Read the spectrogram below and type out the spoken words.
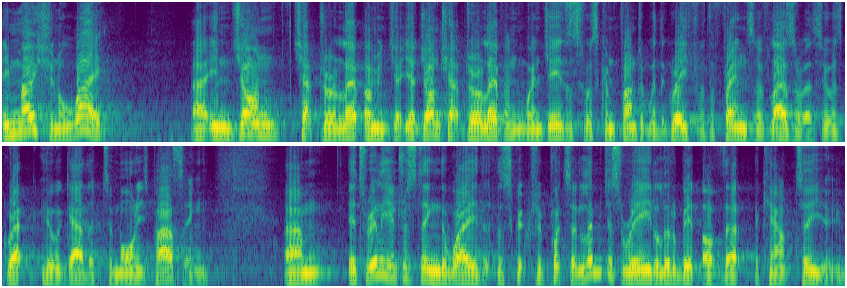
emotional way. Uh, in John chapter 11, I mean, yeah, John chapter 11, when Jesus was confronted with the grief of the friends of Lazarus who, was who were gathered to mourn his passing, um, it's really interesting the way that the scripture puts it. And let me just read a little bit of that account to you,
